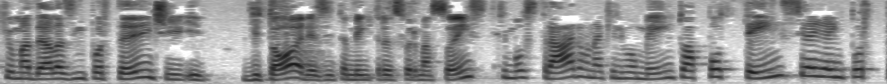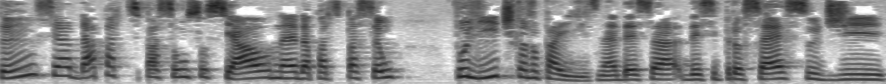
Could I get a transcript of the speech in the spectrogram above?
que uma delas importante e vitórias e também transformações que mostraram naquele momento a potência e a importância da participação social, né, da participação política no país, né, dessa, desse processo de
